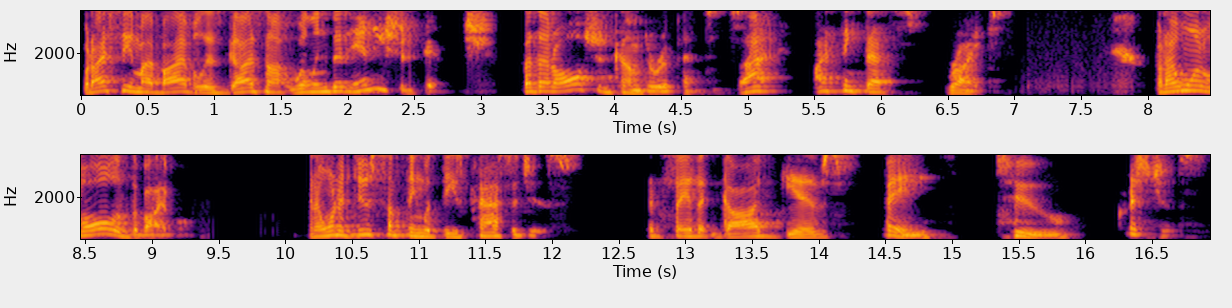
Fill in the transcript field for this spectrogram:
What I see in my Bible is God's not willing that any should perish, but that all should come to repentance. I, I think that's right. But I want all of the Bible. And I want to do something with these passages that say that God gives faith to Christians.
